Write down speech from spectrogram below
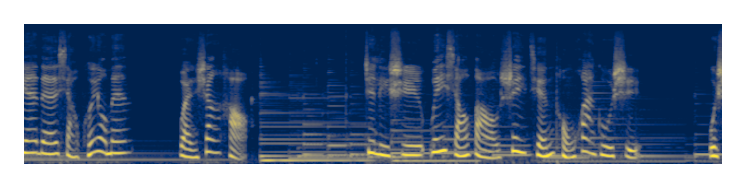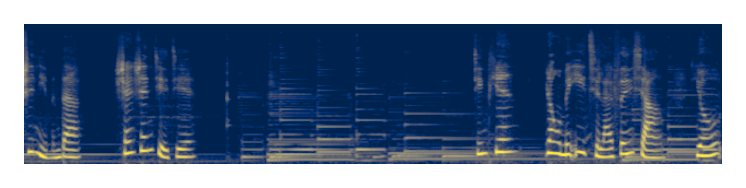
亲爱的小朋友们，晚上好！这里是微小宝睡前童话故事，我是你们的珊珊姐姐。今天，让我们一起来分享由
